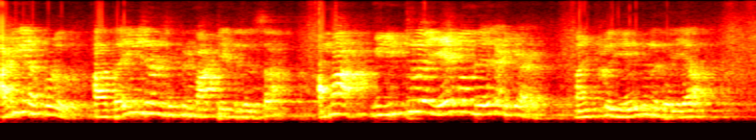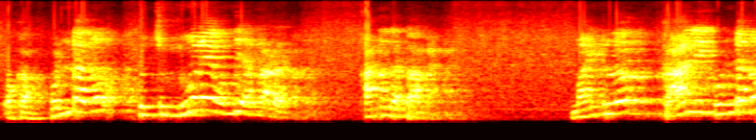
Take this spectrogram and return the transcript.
అడిగినప్పుడు ఆ దైవజనుడు చెప్పిన మాట ఏంటి తెలుసా? అమ్మా మీ ఇంట్లో ఏముంది అని అడిగాడు. మా ఇంట్లో ఏమి లేదయ్యా ఒక కొండలో కొంచెం నూనె ఉంది అన్నాడట. అన్నదట ఆమె. మా ఇంట్లో ఖాళీ కొండను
